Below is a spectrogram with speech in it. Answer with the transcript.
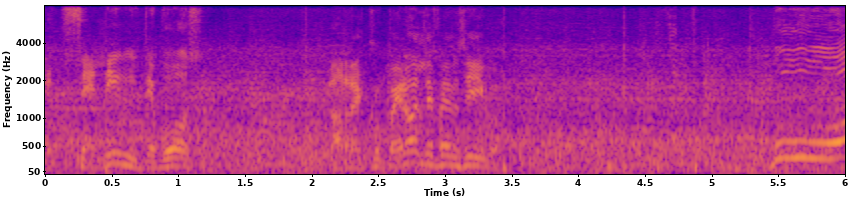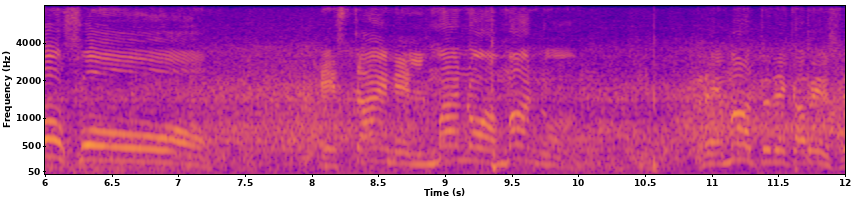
Excelente Buoso. La recuperó el defensivo. ¡Buoso! Está en el mano a mano. Remate de cabeza.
